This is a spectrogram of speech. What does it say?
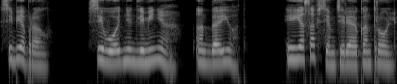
Себе брал. Сегодня для меня. Отдает. И я совсем теряю контроль.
